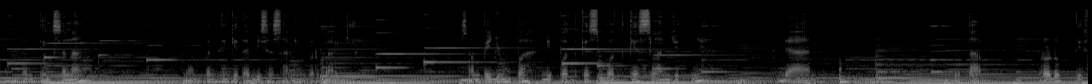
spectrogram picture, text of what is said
yang penting senang, yang penting kita bisa saling berbagi. Sampai jumpa di podcast-podcast selanjutnya dan tetap produktif.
